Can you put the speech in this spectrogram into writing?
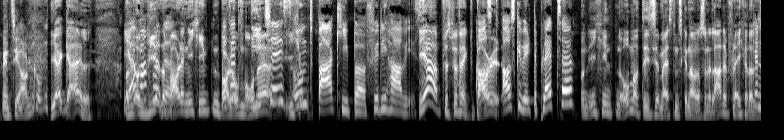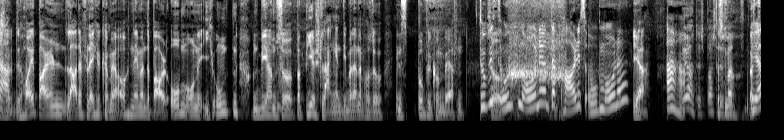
Wenn sie ankommt. Ja, geil. Und, Ja, und wir, der. Paul und ich hinten, Paul oben ohne. DJs Ich, und Barkeeper für die Havis. ja, das ist perfekt. Aus, Paul ausgewählte Plätze. und ich hinten oben, das ist ja meistens genau, das ist so eine Ladefläche oder Genau. diese die Heuballen-Ladefläche können wir auch nehmen. Der Paul oben ohne, ich unten. Und wir haben so Papierschlangen, die wir dann einfach so ins Publikum werfen. Du bist so. unten ohne und der Paul ist oben ohne. Ja. Ja, das passt. Das man. Ja,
